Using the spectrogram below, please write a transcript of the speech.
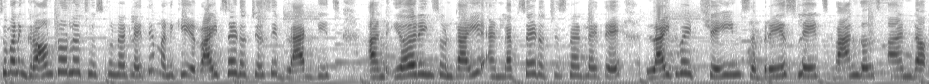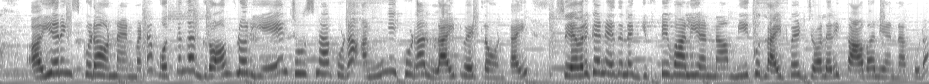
సో మనం గ్రౌండ్ ఫ్లోర్లో చూసుకున్నట్లయితే మనకి రైట్ సైడ్ వచ్చేసి black beads and ear rings ఉంటాయి. అండ్ లెఫ్ట్ సైడ్ వచ్చేసినట్లయితే light weight chains bracelets bangles and ear rings కూడా ఉన్నాయన్నమాట. మొత్తంగా గ్రౌండ్ ఫ్లోర్ ఏం చూసినా కూడా అన్నీ కూడా లైట్ వెయిట్లో ఉంటాయి. సో ఎవరికైనా ఏదైనా గిఫ్ట్ ఇవ్వాలి అన్నా మీకు లైట్ వెయిట్ జ్యువెలరీ కావాలి అన్నా కూడా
